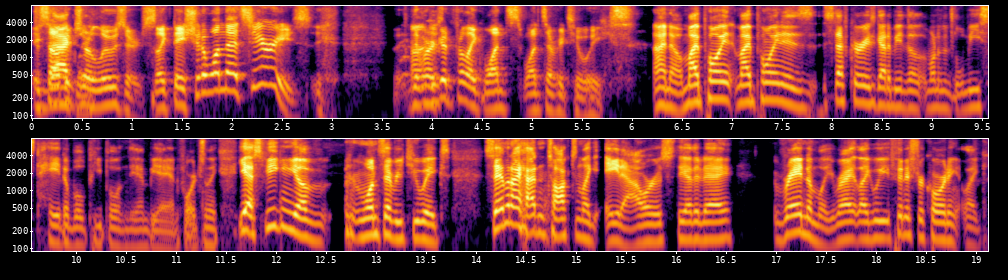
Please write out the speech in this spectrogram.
the Exactly. Celtics are losers. Like they should have won that series. they I'm were just- good for like once once every two weeks. I know. My point. My point is Steph Curry's got to be the one of the least hateable people in the NBA. Unfortunately, yeah. Speaking of once every two weeks, Sam and I hadn't talked in like eight hours the other day, randomly, right? Like we finished recording at like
